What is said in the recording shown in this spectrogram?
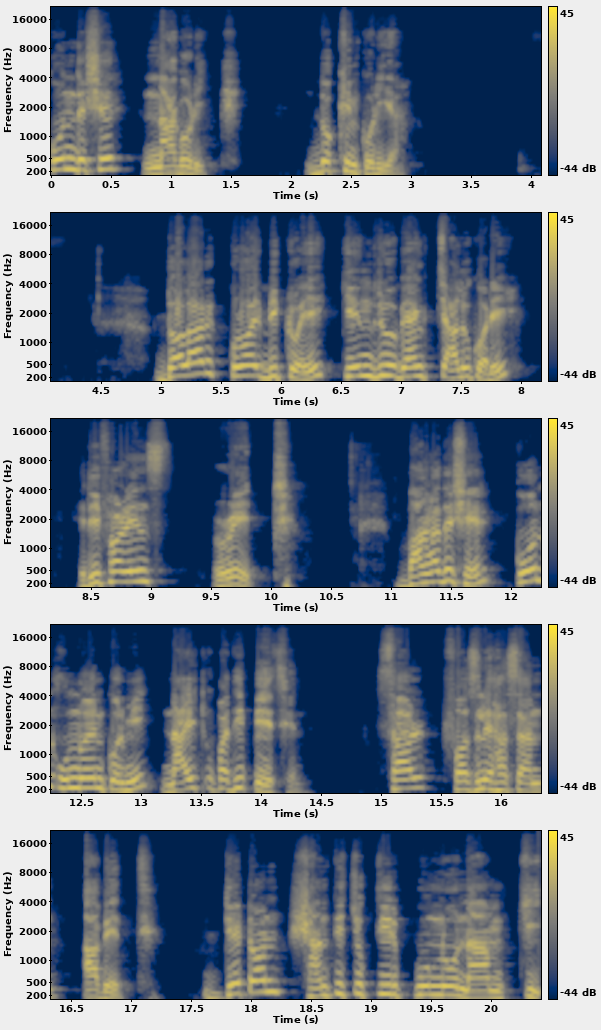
কোন দেশের নাগরিক? দক্ষিণ কোরিয়া। ডলার ক্রয় বিক্রয়ে কেন্দ্রীয় ব্যাংক চালু করে রেফারেন্স রেট। বাংলাদেশের কোন উন্নয়ন কর্মী নাইট উপাধি পেয়েছেন? স্যার ফজলে হাসান আবেদ। ডেটন শান্তি চুক্তির পূর্ণ নাম কি?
